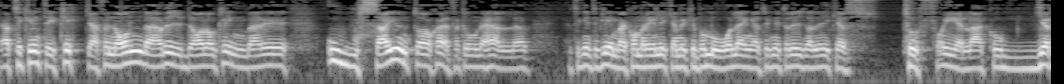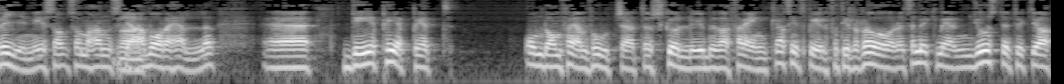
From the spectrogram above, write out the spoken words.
Jag tycker inte det klickar för någon där. Rydahl och Klingberg osar ju inte av självförtroende heller. Jag tycker inte Klingberg kommer in lika mycket på mål längre. Jag tycker inte Rydahl är lika tuff och elak och grinig som, som han ska Nej. vara heller. Eh, det PP om de fem fortsätter skulle ju behöva förenkla sitt spel, få till rörelse mycket mer. Just nu tycker jag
